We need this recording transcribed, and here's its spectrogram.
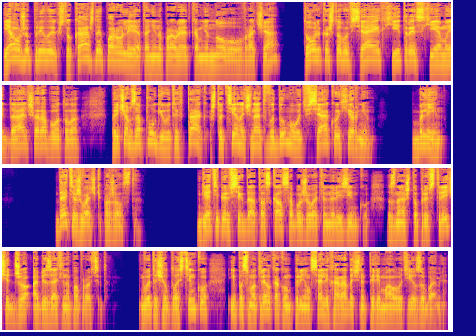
Я уже привык, что каждые пару лет они направляют ко мне нового врача, только чтобы вся их хитрая схема и дальше работала. Причем запугивают их так, что те начинают выдумывать всякую херню. Блин. Дайте жвачки, пожалуйста. Я теперь всегда таскал с собой жевательную резинку, зная, что при встрече Джо обязательно попросит. Вытащил пластинку и посмотрел, как он принялся лихорадочно перемалывать ее зубами.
